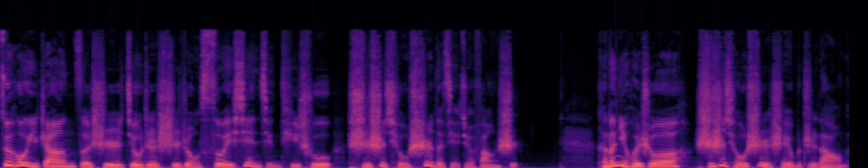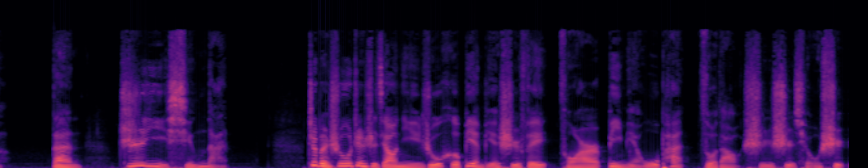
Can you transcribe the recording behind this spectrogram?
最后一章则是就这十种思维陷阱提出实事求是的解决方式。可能你会说，实事求是谁不知道呢？但知易行难。这本书正是教你如何辨别是非，从而避免误判，做到实事求是。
